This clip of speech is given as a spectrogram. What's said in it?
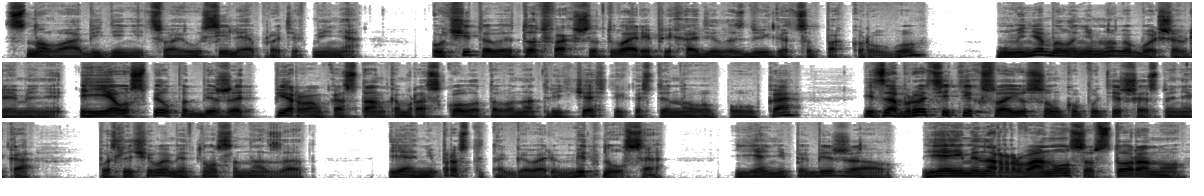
снова объединить свои усилия против меня. Учитывая тот факт, что твари приходилось двигаться по кругу, у меня было немного больше времени, и я успел подбежать первым к останкам расколотого на три части костяного паука и забросить их в свою сумку путешественника, после чего метнулся назад. Я не просто так говорю, метнулся. Я не побежал. Я именно рванулся в сторону,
